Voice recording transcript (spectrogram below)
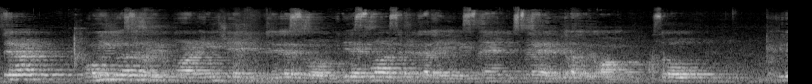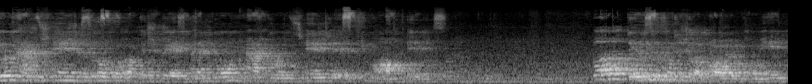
Third, Omid doesn't require any change in data store with a small exception that they expand, expand data to the So you don't have to change the scope of the space and you don't have to change the schema of tables. But there is a potential problem for me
